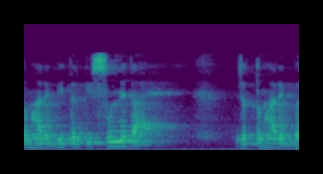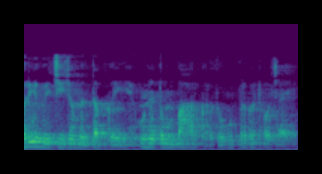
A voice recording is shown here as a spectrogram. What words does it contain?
तुम्हारे भीतर की शून्यता है। जो तुम्हारे भरी हुई चीज़ों में दब गई है, उन्हें तुम बाहर कर दो, वो प्रकट हो जाएगी।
